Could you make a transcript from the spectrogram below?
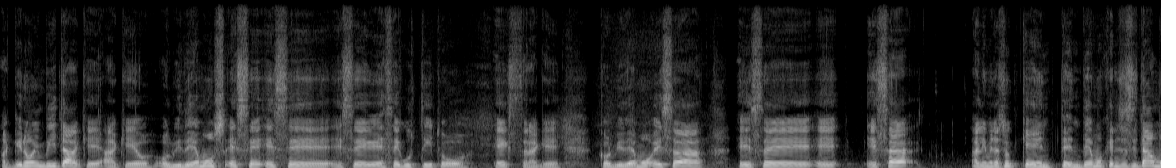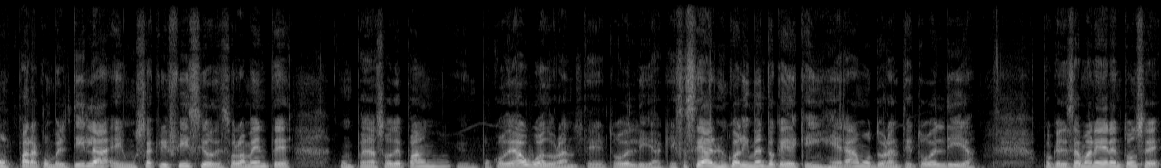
Aquí nos invita a que, a que olvidemos ese, ese, ese, ese gustito extra, que, que olvidemos esa, ese, eh, esa alimentación que entendemos que necesitamos para convertirla en un sacrificio de solamente un pedazo de pan y un poco de agua durante todo el día. Que ese sea el único alimento que, que ingeramos durante todo el día. Porque de esa manera entonces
